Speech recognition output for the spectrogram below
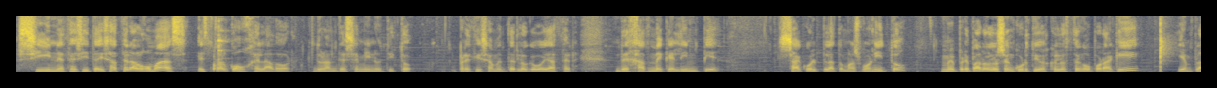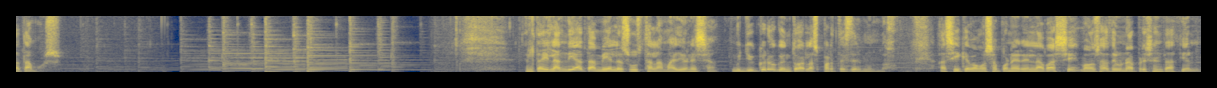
si necesitáis hacer algo más, esto al congelador durante ese minutito. Precisamente es lo que voy a hacer. Dejadme que limpie, saco el plato más bonito, me preparo los encurtidos que los tengo por aquí y emplatamos. En Tailandia también les gusta la mayonesa, yo creo que en todas las partes del mundo. Así que vamos a poner en la base, vamos a hacer una presentación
